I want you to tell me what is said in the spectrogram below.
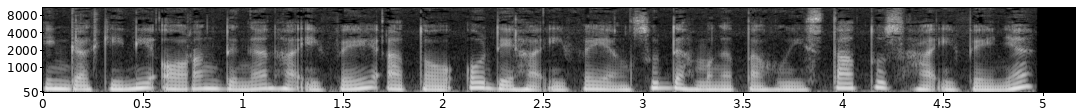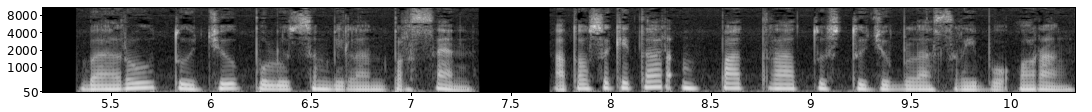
hingga kini orang dengan HIV atau ODHIV yang sudah mengetahui status HIV-nya baru 79 persen, atau sekitar 417 ribu orang.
